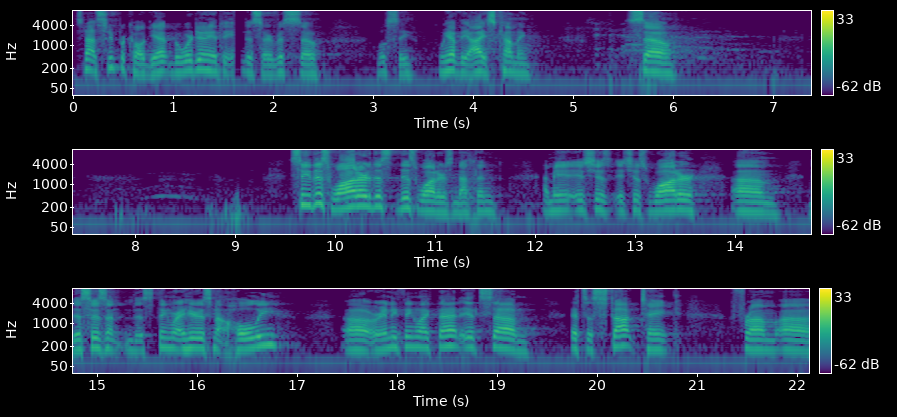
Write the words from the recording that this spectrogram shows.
it's not super cold yet, but we're doing it at the end of service, so we'll see. We have the ice coming. So, see this water, this, this water's nothing. I mean, it's just, it's just water. Um, this isn't, this thing right here is not holy uh, or anything like that. It's, um, it's a stock tank from, uh,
